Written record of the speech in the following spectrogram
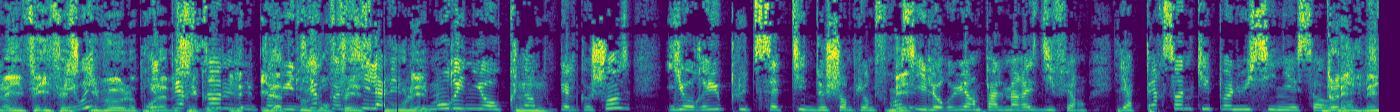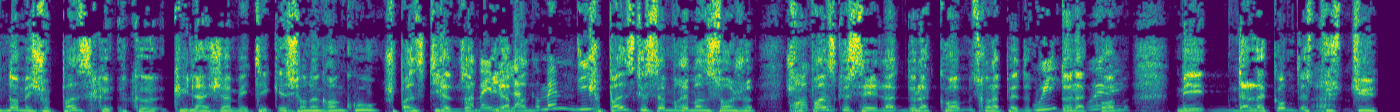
mais il fait, il fait ce qu'il veut. Le problème, c'est qu'il a lui dire toujours que fait s'il ce qu'il voulait. Mourinho au club Mm. ou quelque chose, il y aurait eu plus de 7 titres de champion de France, Mais- il aurait eu un palmarès différent. Il y a personne qui peut lui signer ça. Denis. Mais, mais non, mais je pense que que- qu'il n'a jamais été question d'un grand coup. Je pense qu'il a, Ah ben, il a man- quand même dit. Je pense que c'est un vrai mensonge. Je pense que c'est de la com, ce qu'on appelle de, Oui, de la oui, com. oui. Mais dans la com, t'as- tu, tu,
